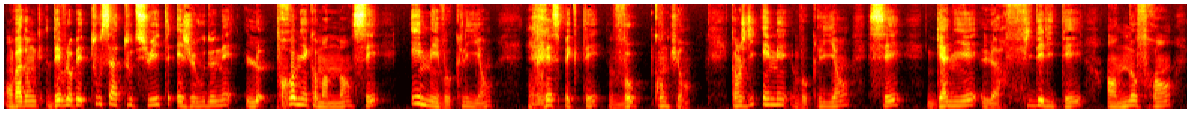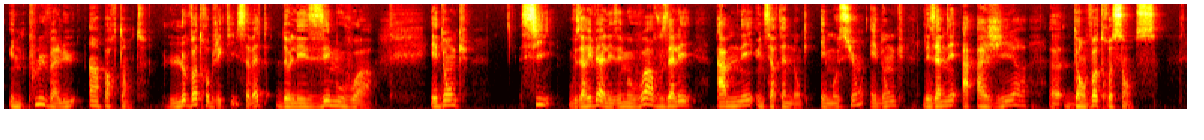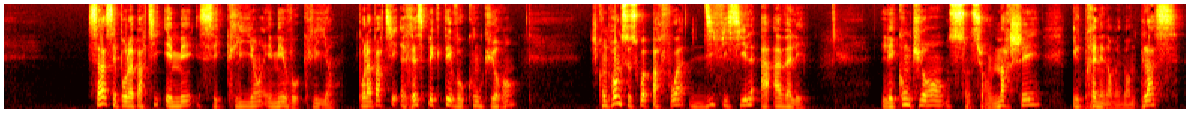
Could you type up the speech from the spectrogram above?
On va donc développer tout ça tout de suite et je vais vous donner le premier commandement, c'est aimer vos clients, respecter vos concurrents. Quand je dis aimer vos clients, c'est gagner leur fidélité en offrant une plus-value importante. Votre objectif, ça va être de les émouvoir. Et donc, si vous arrivez à les émouvoir, vous allez amener une certaine donc, émotion et donc les amener à agir euh, dans votre sens. Ça, c'est pour la partie aimer ses clients, aimer vos clients. Pour la partie respecter vos concurrents, je comprends que ce soit parfois difficile à avaler. Les concurrents sont sur le marché, ils prennent énormément de place,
